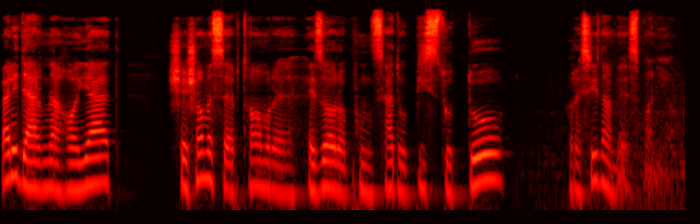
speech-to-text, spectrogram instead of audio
ولی در نهایت ششم سپتامبر 1522 رسیدن به اسپانیا.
